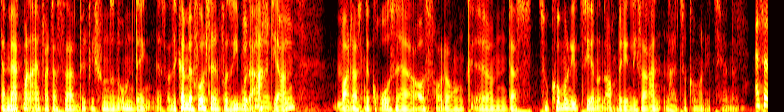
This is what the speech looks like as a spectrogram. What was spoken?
Da merkt man einfach, dass da wirklich schon so ein Umdenken ist. Also ich kann mir vorstellen, vor sieben oder acht Jahren Definitiv. War das eine große Herausforderung, ähm, das zu kommunizieren und auch mit den Lieferanten halt zu kommunizieren. Also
